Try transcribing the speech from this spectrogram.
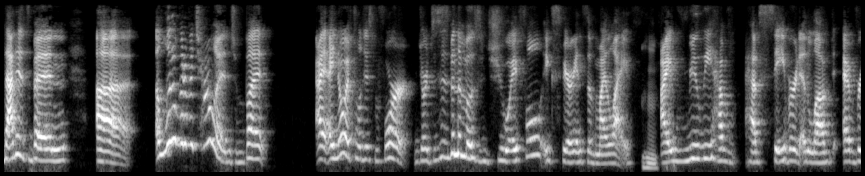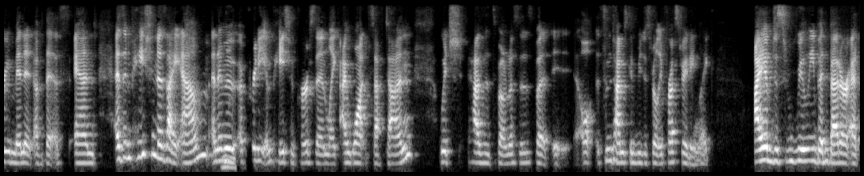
that has been uh, a little bit of a challenge, but I, I, know I've told you this before, George. This has been the most joyful experience of my life. Mm-hmm. I really have have savored and loved every minute of this. And as impatient as I am, and I'm mm-hmm. a, a, pretty impatient person, like I want stuff done, which has its bonuses, but it, it sometimes can be just really frustrating. Like I have just really been better at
